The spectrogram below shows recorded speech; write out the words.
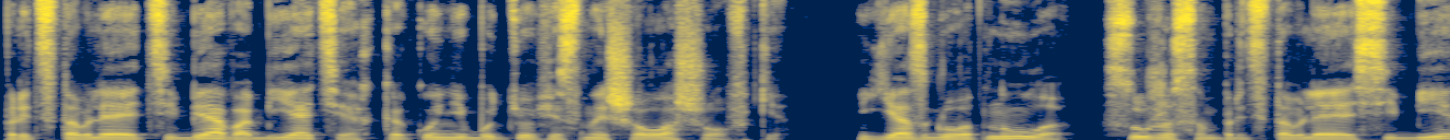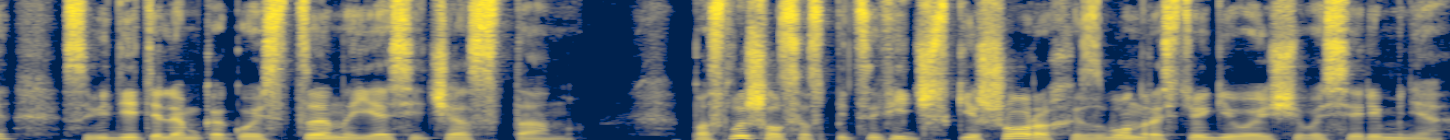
представляя тебя в объятиях какой-нибудь офисной шалашовки. Я сглотнула, с ужасом представляя себе, свидетелем какой сцены я сейчас стану. Послышался специфический шорох и звон расстегивающегося ремня.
